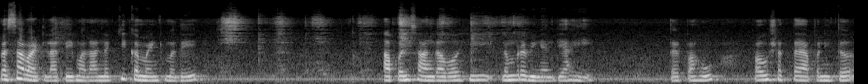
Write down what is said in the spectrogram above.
कसा वाटला ते मला नक्की कमेंटमध्ये आपण सांगावं ही नम्र विनंती आहे. तर पाहू पाहू शकताय आपण इथं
